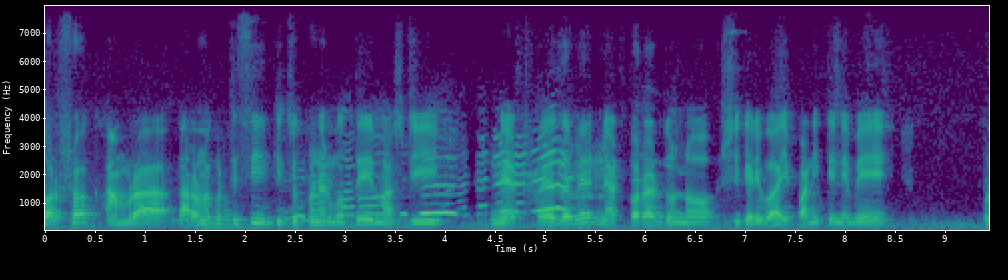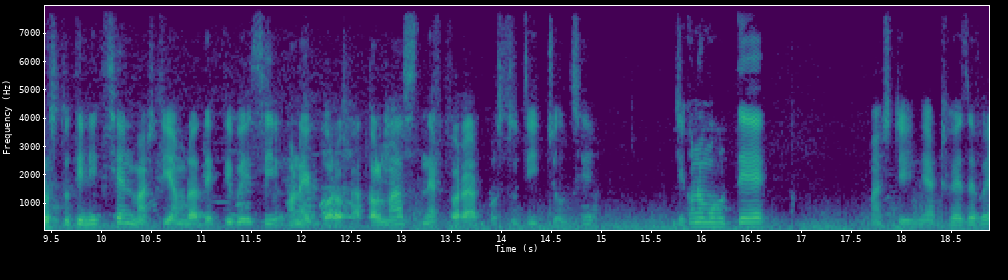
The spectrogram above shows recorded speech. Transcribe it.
দর্শক, আমরা ধারণা করতেছি কিছুক্ষণের মধ্যে মাছটি নেট হয়ে যাবে। নেট করার জন্য শিকারি ভাই পানিতে নেমে প্রস্তুতি নিচ্ছেন। মাছটি আমরা দেখতে পেয়েছি। অনেক বড় কাতল মাছ, নেট করার প্রস্তুতি চলছে। যে কোনো মুহূর্তে মাছটি নেট হয়ে যাবে।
